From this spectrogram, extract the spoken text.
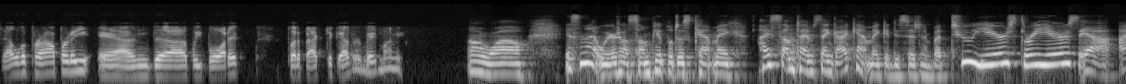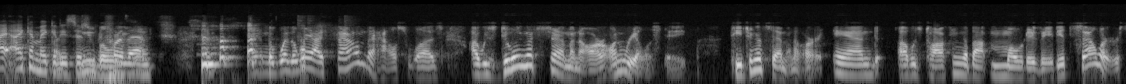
sell the property, and uh, we bought it, put it back together, made money. Oh, wow. Isn't that weird how some people just can't make? I sometimes think I can't make a decision, but two years, three years, yeah, I, I can make a decision before then. and the way, the way I found the house was I was doing a seminar on real estate, teaching a seminar, and I was talking about motivated sellers.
